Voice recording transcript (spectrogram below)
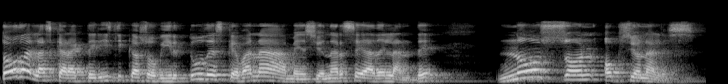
Todas las características o virtudes que van a mencionarse adelante no son opcionales.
